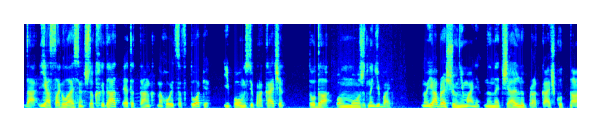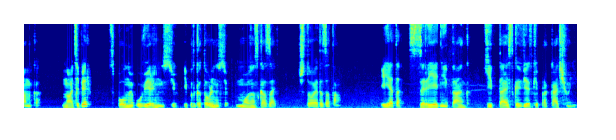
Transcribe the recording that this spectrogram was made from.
Да, я согласен, что когда этот танк находится в топе и полностью прокачан, то да, он может нагибать. Но я обращу внимание на начальную прокачку танка. Ну а теперь с полной уверенностью и подготовленностью можно сказать, что это за танк. И это средний танк китайской ветки прокачивания,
